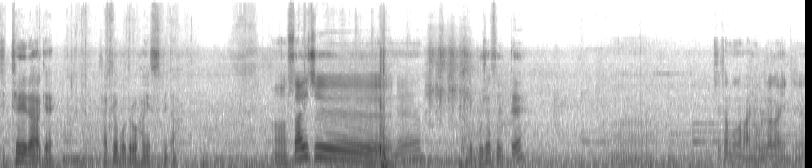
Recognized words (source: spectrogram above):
디테일하게 살펴보도록 하겠습니다. 어, 사이즈는 이렇게 보셨을 때 어, 지상고가 많이 올라가 있는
